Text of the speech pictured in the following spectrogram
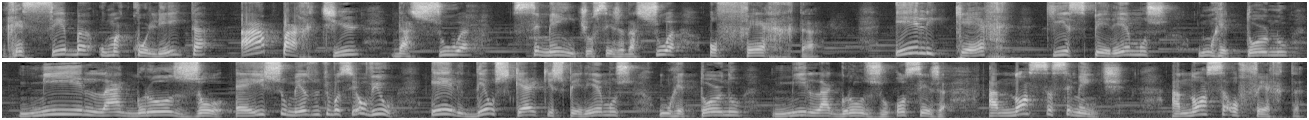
receba uma colheita a partir da sua semente, ou seja, da sua oferta. Ele quer que esperemos um retorno milagroso. É isso mesmo que você ouviu. Ele, Deus quer que esperemos um retorno milagroso, ou seja, a nossa semente, a nossa oferta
